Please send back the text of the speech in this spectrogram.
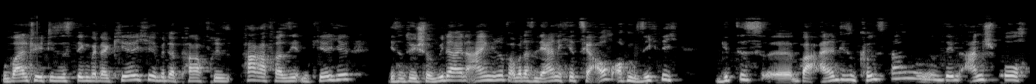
Wobei natürlich dieses Ding mit der Kirche, mit der paraphrasierten Kirche, ist natürlich schon wieder ein Eingriff, aber das lerne ich jetzt ja auch offensichtlich. Gibt es äh, bei allen diesen Künstlern den Anspruch,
